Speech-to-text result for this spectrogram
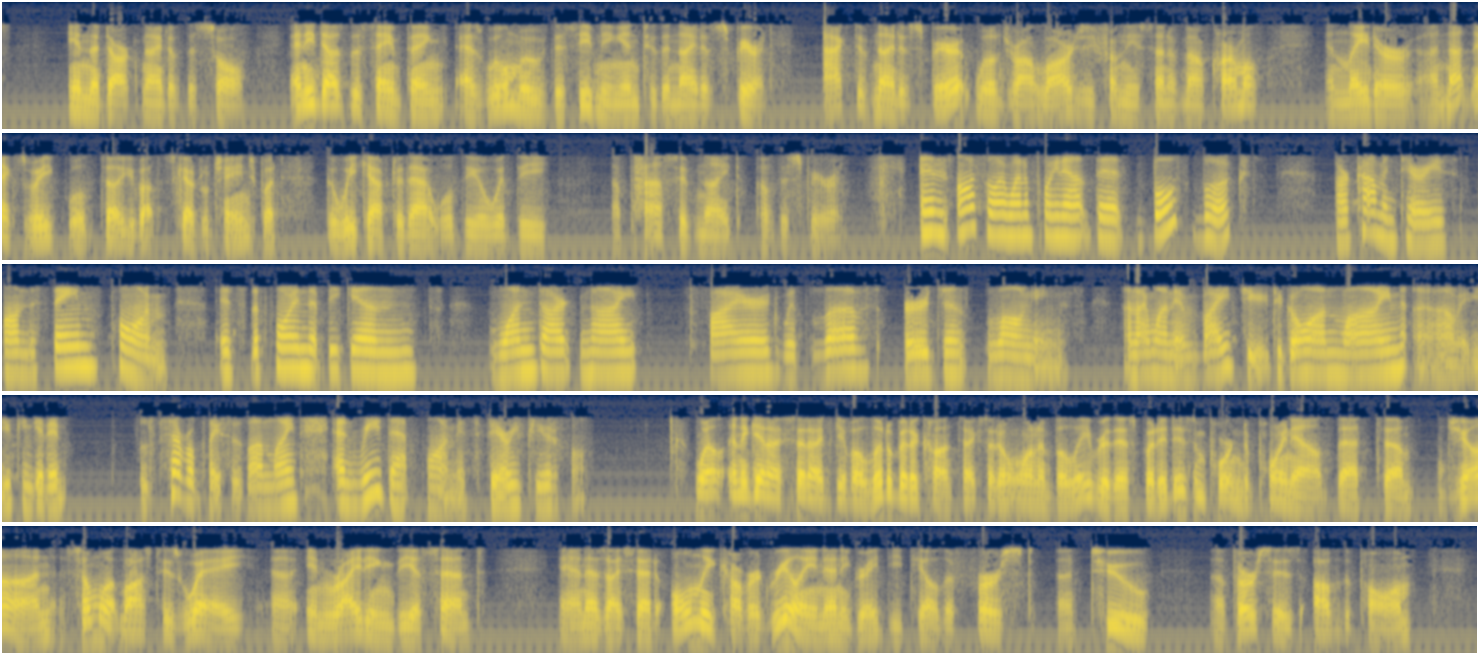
in the dark night of the soul. And he does the same thing as we'll move this evening into the night of spirit. Active night of spirit will draw largely from the ascent of Mount Carmel. And later, uh, not next week, we'll tell you about the schedule change, but the week after that, we'll deal with the uh, passive night of the spirit. And also, I want to point out that both books are commentaries on the same poem. It's the poem that begins, One dark night, fired with love's urgent longings. And I want to invite you to go online. Um, you can get it several places online and read that poem. It's very beautiful. Well, and again, I said I'd give a little bit of context. I don't want to belabor this, but it is important to point out that um, John somewhat lost his way uh, in writing the Ascent, and as I said, only covered really in any great detail the first uh, two uh, verses of the poem,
